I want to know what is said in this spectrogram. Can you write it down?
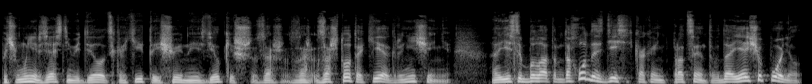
Почему нельзя с ними делать какие-то еще иные сделки? За, за, за что такие ограничения? А если была там доходность 10 какая-нибудь процентов, да, я еще понял,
